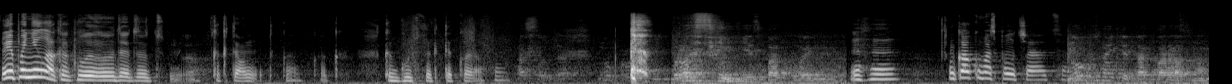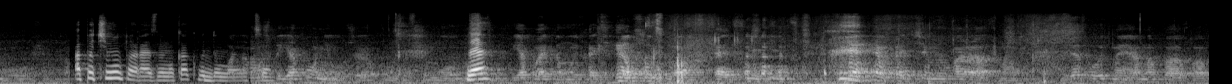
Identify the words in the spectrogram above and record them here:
Ну, я поняла, как вы вот это вот, как-то он такой, как, как гульфик такой. Ну, простенький, простенький и спокойный. Мгм. Ну, как у вас получается? Ну, вы знаете, так по-разному. А почему по-разному, как вы Потому думаете? что я понял уже, почему. Да? Я поэтому и хотел вам сказать, почему по-разному. Сейчас будет, наверное, по...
